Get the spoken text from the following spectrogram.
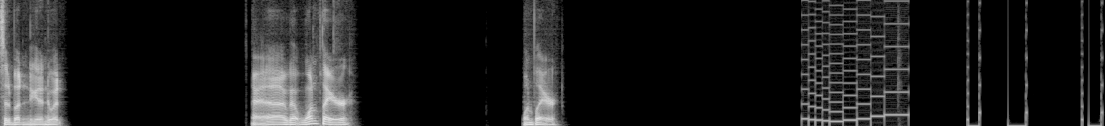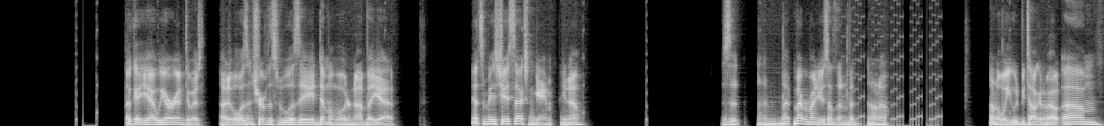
Set a button to get into it. Uh, I've got one player. One player. Okay, yeah, we are into it. I wasn't sure if this was a demo mode or not, but yeah. yeah it's a maze chase action game, you know? Is it? Uh, might, remind you of something, but I don't know. I don't know what you would be talking about. Um,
